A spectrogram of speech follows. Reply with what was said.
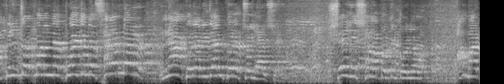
আপনি ইজ্জত না করে রিজাইন করে চলে সেই আমার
